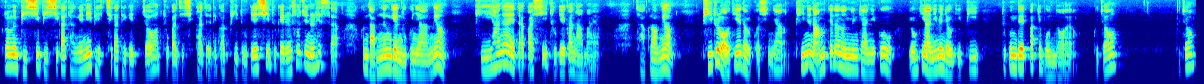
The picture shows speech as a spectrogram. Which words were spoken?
그러면 BC, BC가 당연히 배치가 되겠죠. 두 가지씩 가져니까 B 두 개, C 두 개를 소진을 했어요. 그럼 남는 게 누구냐 하면 B 하나에다가 C 두 개가 남아요. 자, 그러면 B를 어디에 넣을 것이냐? B는 아무 때나 넣는 게 아니고 여기 아니면 여기 B 두 군데밖에 못 넣어요. 그죠? 그죠?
